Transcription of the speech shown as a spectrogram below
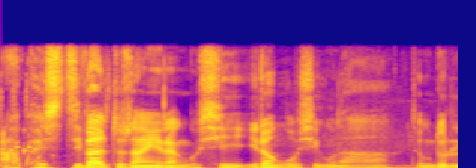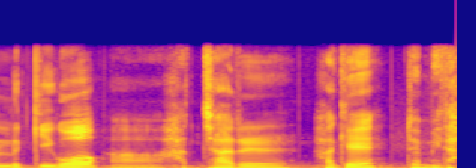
아, 페스티벌 도장이란 곳이 이런 곳이구나. 정도를 느끼고, 아, 하차를 하게 됩니다.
